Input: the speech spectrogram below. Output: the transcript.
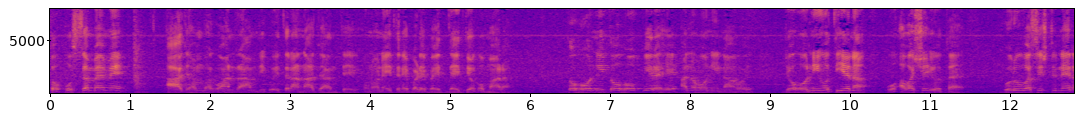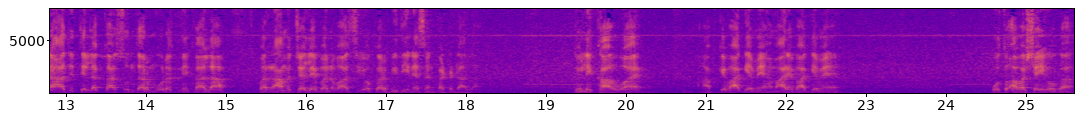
तो उस समय में आज हम भगवान राम जी को इतना ना जानते, उन्होंने इतने बड़े दैत्यों को मारा। तो होनी तो हो के रहे, अनहोनी ना होए। जो होनी होती है ना, वो अवश्य ही होता है। गुरु वशिष्ठ ने राज तिलक का सुंदर मुहूर्त निकाला, पर राम चले बनवासी होकर विधि ने संकट डाला। जो लिखा हुआ है, आपके भाग्य में, हमारे भाग्य में वो तो अवश्य ही होगा।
